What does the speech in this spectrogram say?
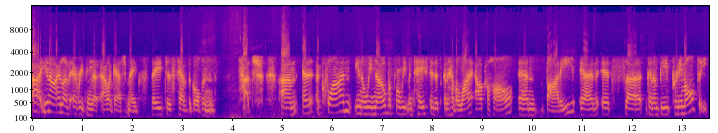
Uh, you know, I love everything that Allagash makes. They just have the golden touch. Um, and a quad, you know, we know before we even taste it, it's going to have a lot of alcohol and body, and it's uh, going to be pretty malty.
